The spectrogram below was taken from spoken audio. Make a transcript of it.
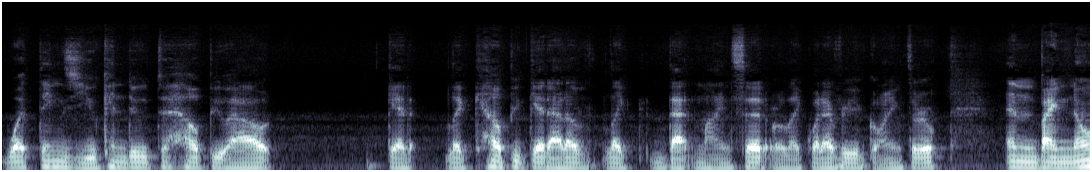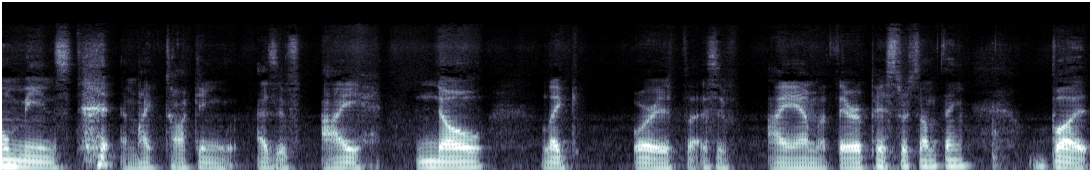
what things you can do to help you out get like help you get out of like that mindset or like whatever you're going through. And by no means am i talking as if i know like or if as if i am a therapist or something but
